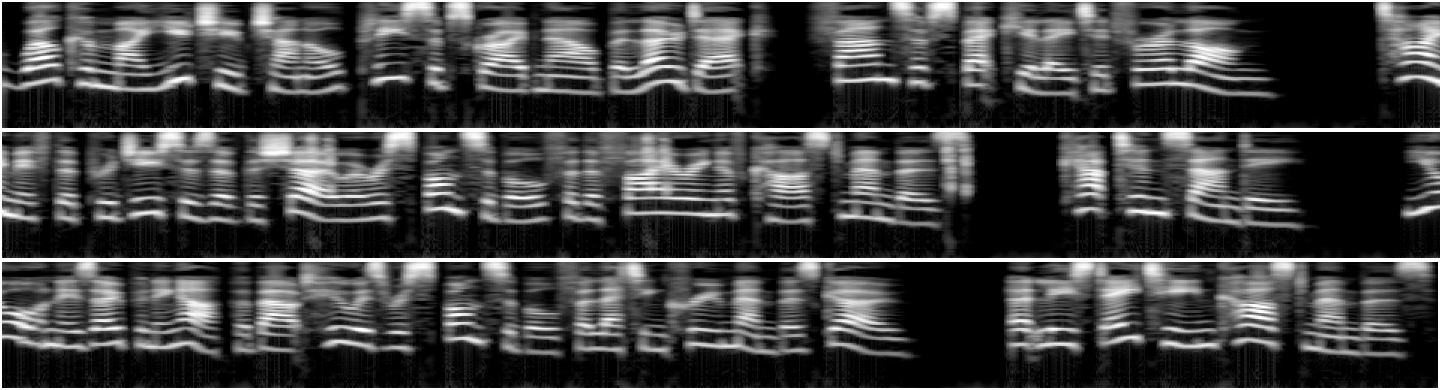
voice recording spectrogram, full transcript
welcome my YouTube channel. Please subscribe now. Below deck, fans have speculated for a long time if the producers of the show are responsible for the firing of cast members. Captain Sandy Yawn is opening up about who is responsible for letting crew members go. At least 18 cast members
